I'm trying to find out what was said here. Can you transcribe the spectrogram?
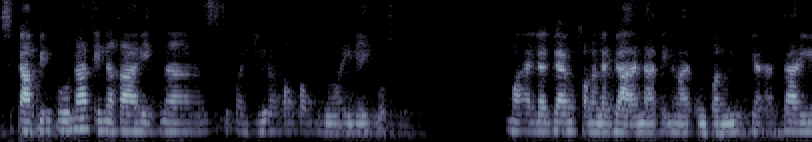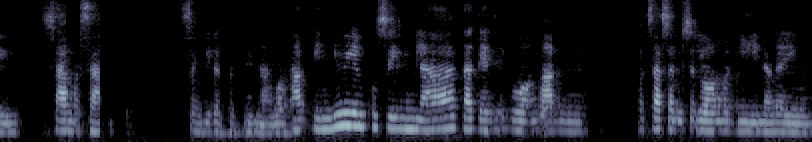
sikapin po natin na kahit na mahirap ang pamumuhay ngayon, mahalaga ang pangalagaan natin ng ating pamilya at tayo sama-sama sa hirap at ginawa. Happy New Year po sa inyong lahat at ito po ang aming pagsasalusalawang mag-iina ngayon.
